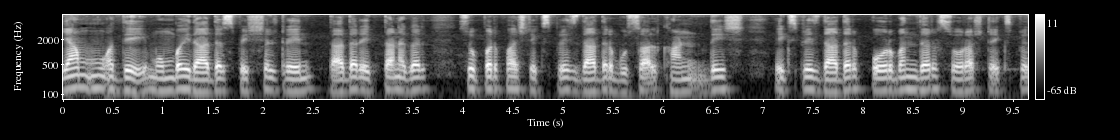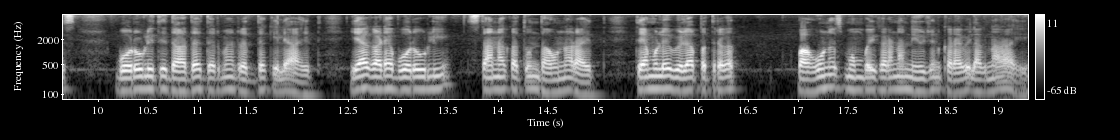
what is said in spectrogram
यामध्ये Mumbai Dadar special train Dadar Ektanagar superfast express Dadar Bhusal Khandesh express Dadar Porbandar Saurashtra express Borivali ते दादर दरम्यान रद्द केल्या आहेत. या गाड्या बोरवली स्थानकातून धावणार आहेत. त्यामुळे वेळापत्रकात पाहूनच मुंबईकरांना नियोजन करावे लागणार आहे.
